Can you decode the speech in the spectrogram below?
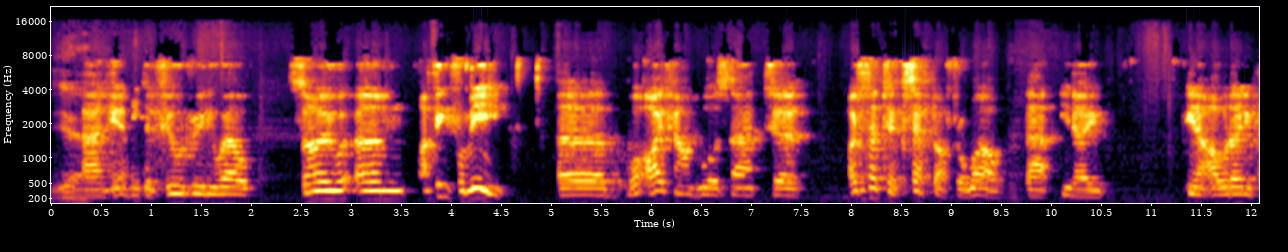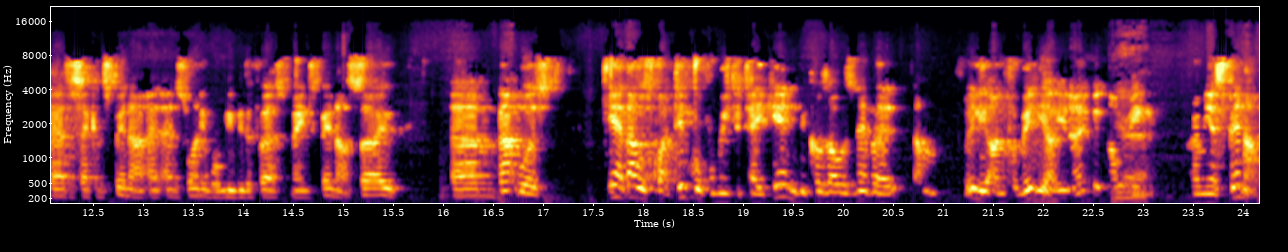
Yeah. and he, and he can field really well. So um, I think for me, uh, what I found was that uh, I just had to accept after a while that you know, you know, I would only play as a second spinner, and, and Swanee would probably be the first main spinner. So um, that was, yeah, that was quite difficult for me to take in because I was never um, really unfamiliar, you know, with not Yeah. being premier spinner.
